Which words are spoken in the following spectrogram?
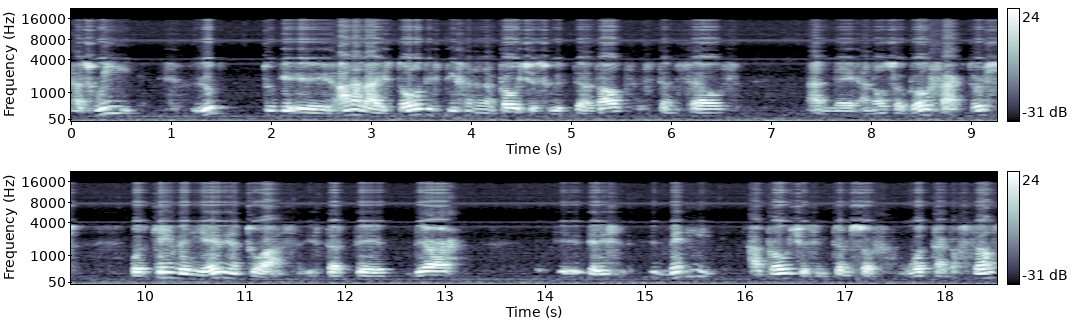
as we looked to uh, analyzed all these different approaches with the adult stem cells and, uh, also growth factors, what came very evident to us is that uh, there are there is many approaches in terms of what type of cells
